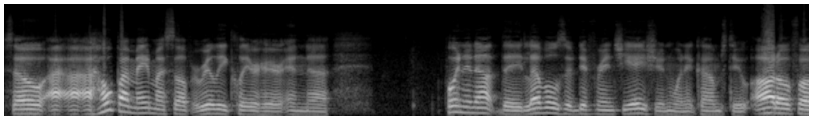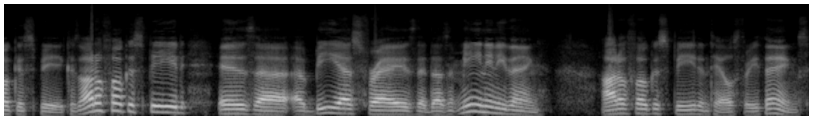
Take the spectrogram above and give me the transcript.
So I, I hope I made myself really clear here, and uh, pointed out the levels of differentiation when it comes to autofocus speed. Because autofocus speed is a, a BS phrase that doesn't mean anything. Autofocus speed entails three things.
